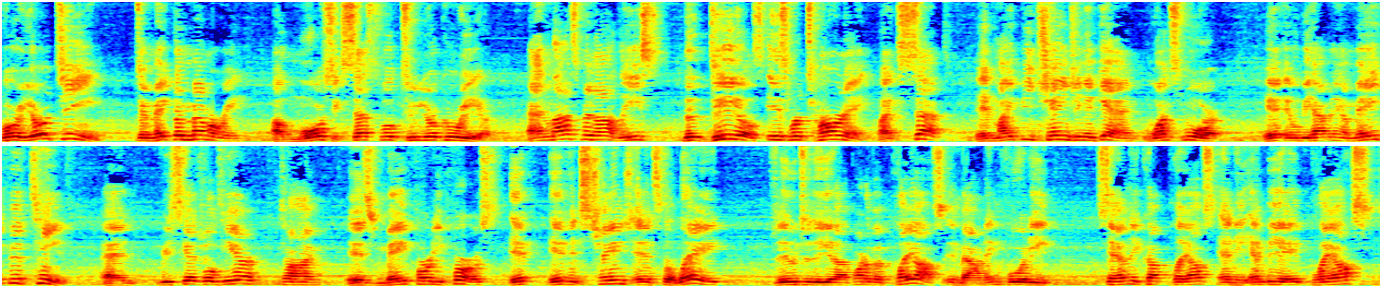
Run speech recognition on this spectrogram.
for your team to make the memory of more successful to your career. And last but not least, the deals is returning, except it might be changing again once more. It, it will be happening on May 15th and rescheduled here time is May 31st. If if it's changed and it's delayed due to the uh, part of the playoffs inbounding for the Stanley Cup playoffs and the NBA playoffs,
